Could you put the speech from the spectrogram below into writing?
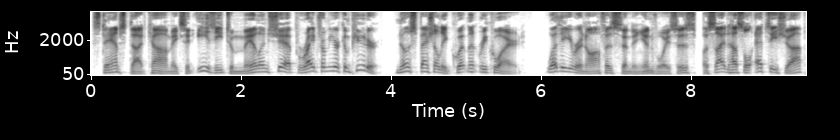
Stamps.com makes it easy to mail and ship right from your computer. No special equipment required. Whether you're an office sending invoices, a side hustle Etsy shop,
